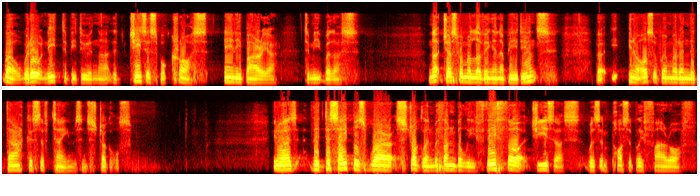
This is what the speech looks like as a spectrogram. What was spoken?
well, we don't need to be doing that. Jesus will cross any barrier to meet with us not just when we're living in obedience, but you know also when we're in the darkest of times and struggles. You know, as the disciples were struggling with unbelief, they thought Jesus was impossibly far off.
